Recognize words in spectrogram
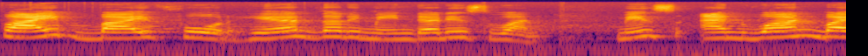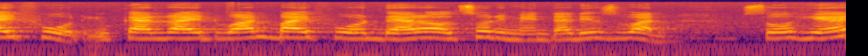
5 by 4 here the remainder is 1 means and 1 by 4 you can write 1 by 4 there also remainder is 1 so here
